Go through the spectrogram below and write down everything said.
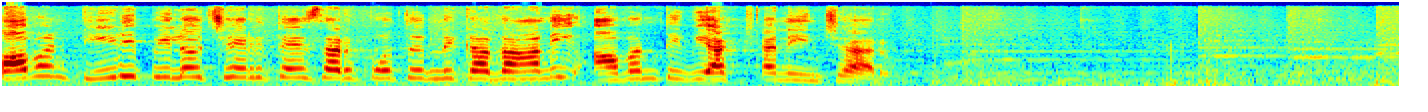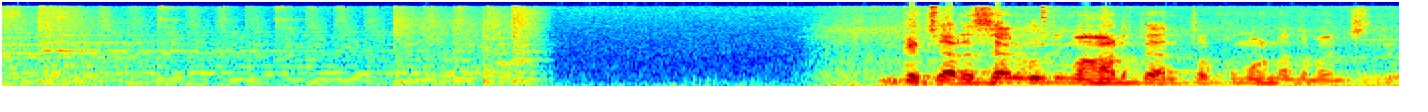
పవన్ టీడీపీలో చేరితే సరిపోతుంది కదా అని అవంతి వ్యాఖ్యానించారు. ఇంకా జనసేన గురించి మాట్లాడితే ఎంత తక్కువ ఉన్నది మంచిది.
